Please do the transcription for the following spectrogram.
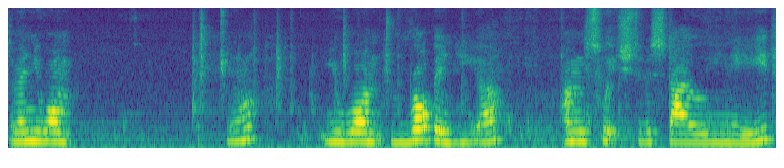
and then you want, you know, you want Robin here. I'm going to switch to the style you need.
